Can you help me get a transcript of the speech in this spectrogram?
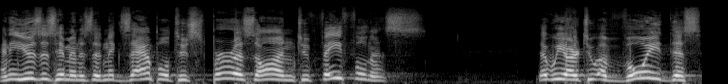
And he uses him as an example to spur us on to faithfulness. That we are to avoid this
